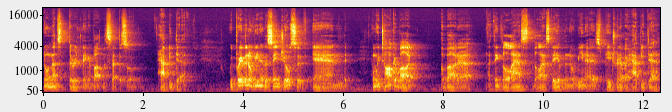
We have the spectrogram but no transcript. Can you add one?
You know, and that's the third thing about this episode happy death. We pray the novena to Saint Joseph and and we talk about about uh, I think the last the last day of the novena is patron of a happy death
